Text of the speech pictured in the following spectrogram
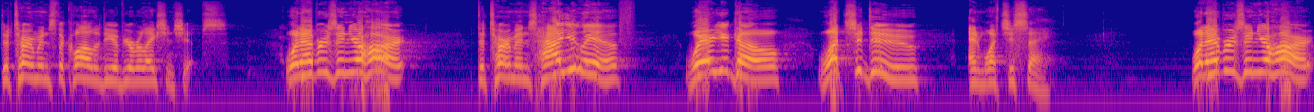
determines the quality of your relationships. Whatever's in your heart determines how you live, where you go, what you do, and what you say. Whatever's in your heart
